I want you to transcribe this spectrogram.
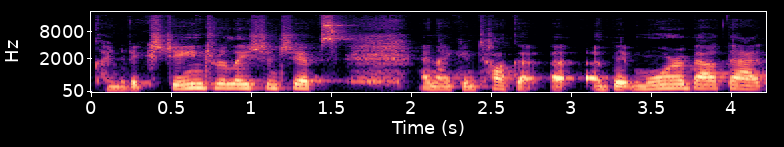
kind of exchange relationships. And I can talk a, a, a bit more about that.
